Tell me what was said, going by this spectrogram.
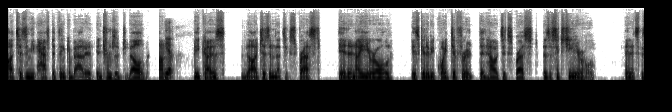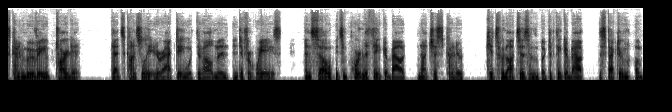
autism. You have to think about it in terms of development. Um, yep. Because the autism that's expressed in a nine year old is going to be quite different than how it's expressed as a 16 year old. And it's this kind of moving target that's constantly interacting with development in different ways. And so it's important to think about not just kind of kids with autism, but to think about the spectrum of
